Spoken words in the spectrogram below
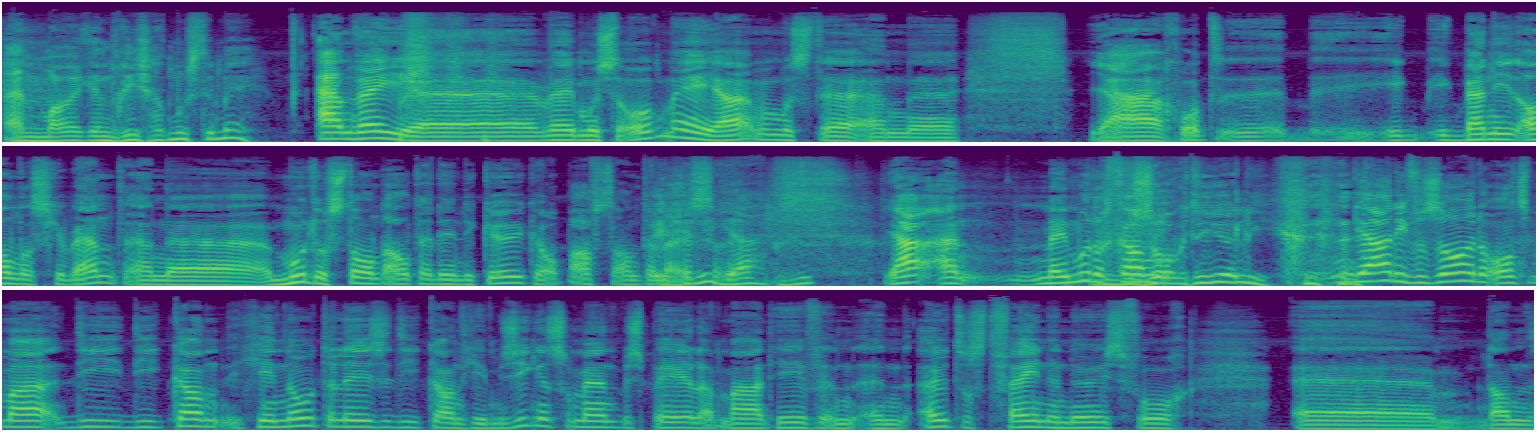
En Mark en Richard moesten mee. En wij, eh, wij moesten ook mee, ja. We moesten, en eh, ja, god, eh, ik, ik ben niet anders gewend. En eh, moeder stond altijd in de keuken op afstand te luisteren. Ja, precies. Ja, en mijn moeder Die kan... verzorgden jullie. Ja, die verzorgde ons, maar die, die kan geen noten lezen, die kan geen muziekinstrument bespelen, maar die heeft een, een uiterst fijne neus voor ehm, dan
